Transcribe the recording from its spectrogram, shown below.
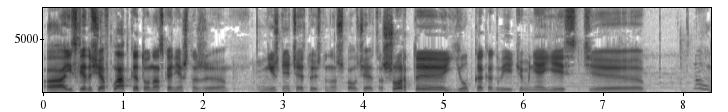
А, и следующая вкладка, это у нас, конечно же, нижняя часть, то есть у нас получается шорты, юбка, как видите, у меня есть. Э, ну,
